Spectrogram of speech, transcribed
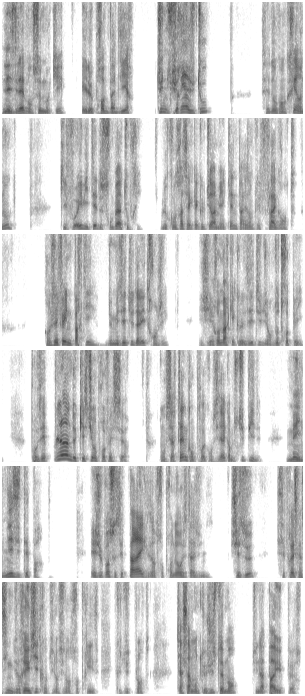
les élèves vont se moquer et le prof va dire Tu ne suis rien du tout. C'est donc ancré en nous qu'il faut éviter de se tromper à tout prix. Le contraste avec la culture américaine, par exemple, est flagrante. Quand j'ai fait une partie de mes études à l'étranger, j'ai remarqué que les étudiants d'autres pays poser plein de questions au professeur, dont certaines qu'on pourrait considérer comme stupides, mais ils n'hésitaient pas. Et je pense que c'est pareil avec les entrepreneurs aux États-Unis. Chez eux, c'est presque un signe de réussite quand tu lances une entreprise, que tu te plantes, car ça montre que justement, tu n'as pas eu peur.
